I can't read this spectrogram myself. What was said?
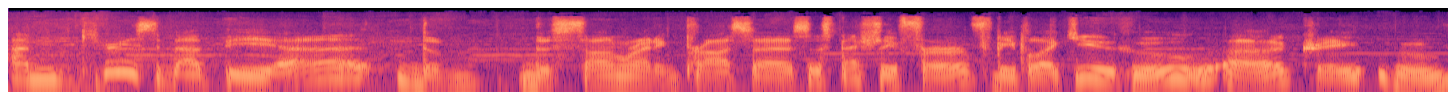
I'm curious about the uh, the the songwriting process, especially for, for people like you who uh, create who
